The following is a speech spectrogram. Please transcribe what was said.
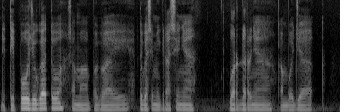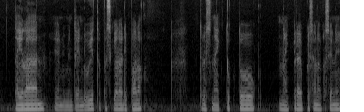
ditipu juga tuh sama pegawai tugas imigrasinya bordernya Kamboja Thailand yang dimintain duit apa segala dipalak. Terus naik tuk-tuk naik grab ke sana ke sini.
